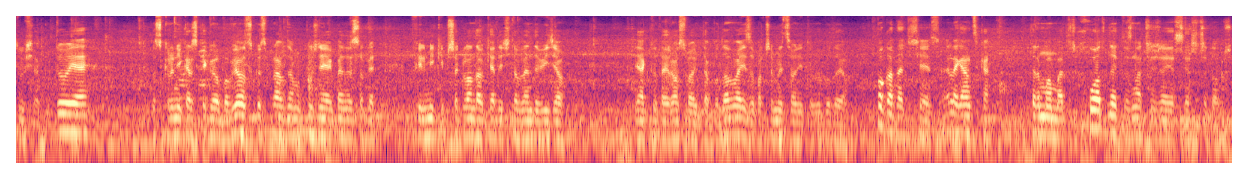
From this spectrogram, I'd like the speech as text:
Tu się buduje. To z kronikarskiego obowiązku sprawdzam. Później jak będę sobie filmiki przeglądał kiedyś, to będę widział jak tutaj rosła im ta budowa i zobaczymy co oni tu wybudują. Pogoda dzisiaj jest elegancka, termometr chłodny, to znaczy, że jest jeszcze dobrze.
